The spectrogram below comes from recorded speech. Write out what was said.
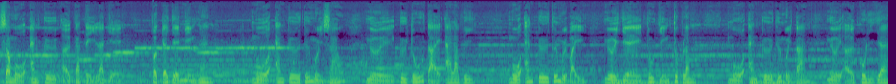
Sau mùa an cư ở Ca Tỳ La Vệ, Phật trở về miền Nam. Mùa an cư thứ 16, người cư trú tại A La Vi. Mùa an cư thứ 17, người về tu viện Trúc Lâm. Mùa an cư thứ 18, người ở Cô Ly Gia.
